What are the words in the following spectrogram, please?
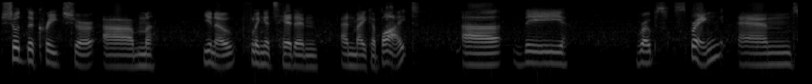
should the creature, um, you know, fling its head in and make a bite, uh, the ropes spring and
